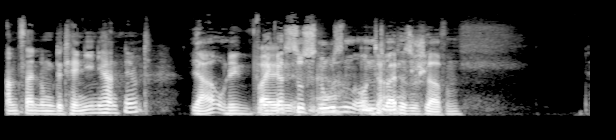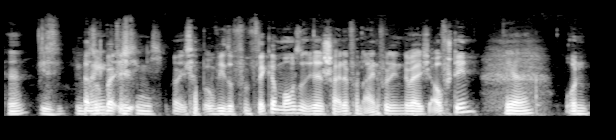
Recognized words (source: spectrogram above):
Amtshandlungen das Handy in die Hand nehmt? Ja, um den Weil, Wecker zu snoosen ja, und weiter zu schlafen. Hä? Wie, wie Also ich nicht. Ich habe irgendwie so fünf Wecker morgens und ich entscheide von einem von denen, werde ich aufstehen Ja. Und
